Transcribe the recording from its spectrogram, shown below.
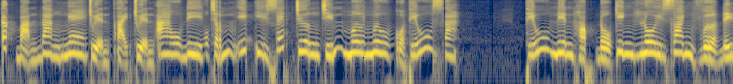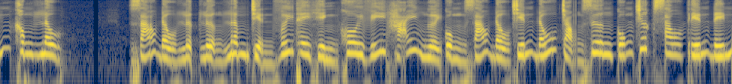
Các bạn đang nghe chuyện tại chuyện Audi.xyz chương 9 mơ mưu của thiếu gia. Thiếu niên học đồ kinh lôi doanh vừa đến không lâu. Giáo đầu lực lượng lâm triển với thê hình khôi vĩ hãi người cùng giáo đầu chiến đấu trọng dương cũng trước sau tiến đến.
